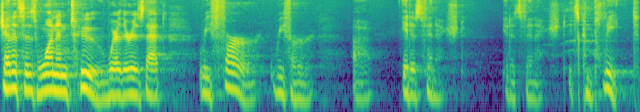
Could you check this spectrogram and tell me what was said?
Genesis 1 and 2, where there is that refer, refer. Uh, it is finished. It is finished. It's complete.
